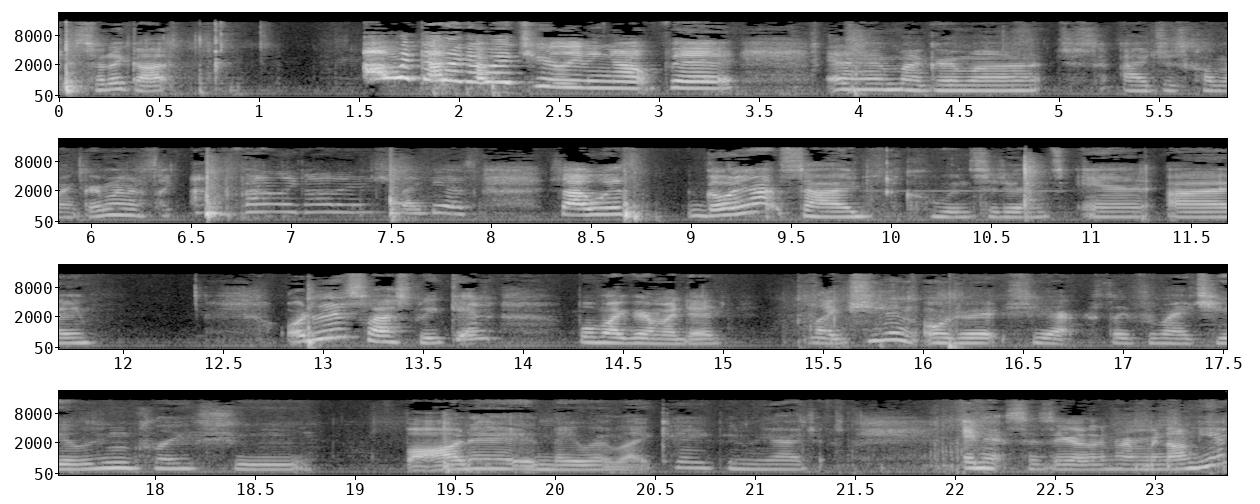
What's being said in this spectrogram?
guess what I got? Oh my god, I got my cheerleading outfit. And my grandma, just I just called my grandma, and I was like, I finally got it. She's like, yes. So I was going outside, coincidence, and I ordered this last weekend. Well, my grandma did. Like, she didn't order it. She actually, for my cheerleading place, she bought it, and they were like, hey, give me your address. And it says Erin Harmon on here.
